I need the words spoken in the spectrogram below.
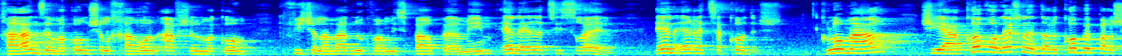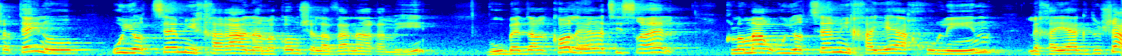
חרן זה מקום של חרון אף של מקום, כפי שלמדנו כבר מספר פעמים, אל ארץ ישראל, אל ארץ הקודש. כלומר, שיעקב הולך לדרכו בפרשתנו, הוא יוצא מחרן, המקום של לבן הארמי, והוא בדרכו לארץ ישראל. כלומר, הוא יוצא מחיי החולין לחיי הקדושה.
